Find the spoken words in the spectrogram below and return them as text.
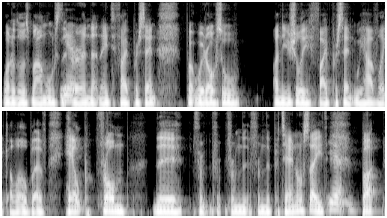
one of those mammals that yeah. are in that 95% but we're also unusually 5% we have like a little bit of help from the from from the from the paternal side yeah but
